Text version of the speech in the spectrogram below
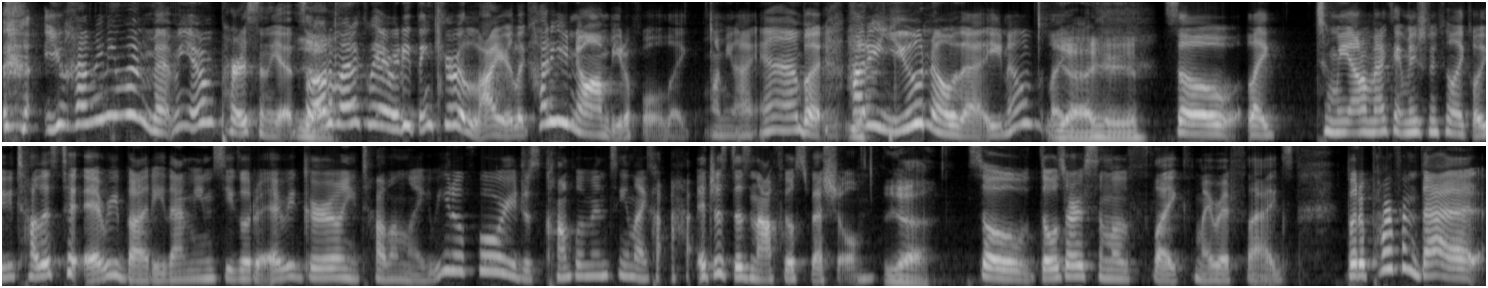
You haven't even met me in person yet. So Yeah. automatically I already think you're a liar. Like, how do you know I'm beautiful? Like, I mean, I am, but how do you know that? You know? Like, yeah, I hear you. so like to me, automatically it makes me feel like, oh, you tell this to everybody. That means you go to every girl and you tell them like beautiful, or you're just complimenting. Like it just does not feel special. Yeah, So those are some of like my red flags. But apart from that,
